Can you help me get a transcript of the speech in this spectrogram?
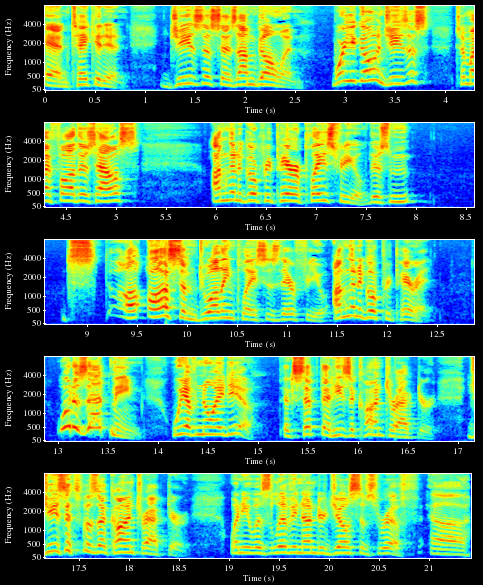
and take it in. Jesus says, I'm going. Where are you going, Jesus? To my Father's house. I'm going to go prepare a place for you. There's awesome dwelling places there for you. I'm going to go prepare it. What does that mean? We have no idea, except that he's a contractor. Jesus was a contractor when he was living under Joseph's roof uh,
